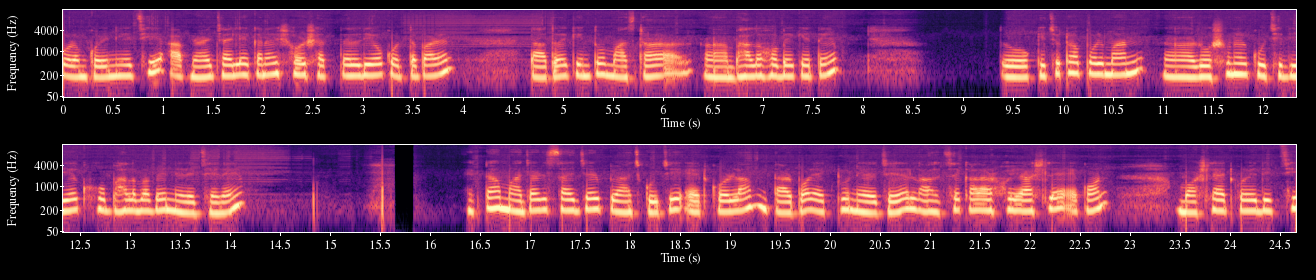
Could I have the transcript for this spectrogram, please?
গরম করে নিয়েছি। আপনারা চাইলে এখানে সরষের তেল দিয়েও করতে পারেন। তাতে কিন্তু মাছটা ভালো হবে খেতে। তো কিছুটা পরিমাণ রসুনের কুচি দিয়ে খুব ভালোভাবে নেড়ে ছেড়ে একটা মাঝারি সাইজের পেঁয়াজ কুচি অ্যাড করলাম। তারপর একটু নেড়ে চেড়ে লালচে কালার হয়ে আসলে এখন মশলা অ্যাড করে দিচ্ছি।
